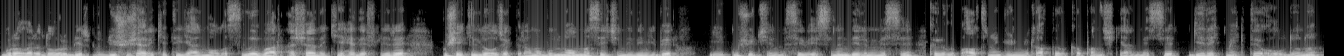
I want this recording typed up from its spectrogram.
Buralara doğru bir düşüş hareketi gelme olasılığı var. Aşağıdaki hedefleri bu şekilde olacaktır. Ama bunun olması için dediğim gibi 73.20 seviyesinin delinmesi, kırılıp altına günlük haftalık kapanış gelmesi gerekmekte olduğunu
